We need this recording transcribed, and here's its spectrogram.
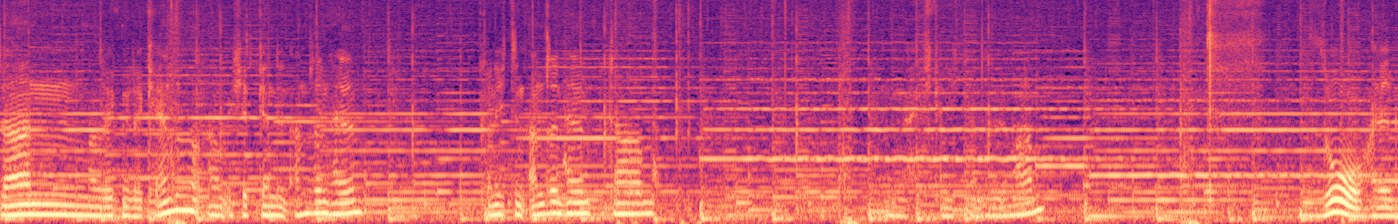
Dann mal weg mit der Candle. Ähm, ich hätte gern den anderen Helm. Kann ich den anderen Helm bitte haben? Nein, ich kann nicht den anderen Helm haben. So, Helm.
